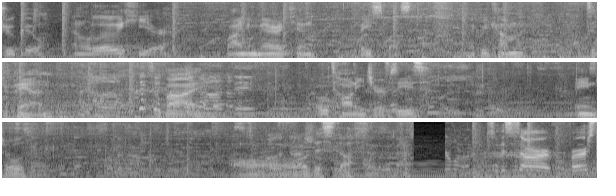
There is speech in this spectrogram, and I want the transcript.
Shinjuku and we're literally here buying American baseball stuff. Like we come to Japan to buy Otani jerseys, Angels, all this stuff. So this is our first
